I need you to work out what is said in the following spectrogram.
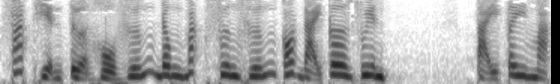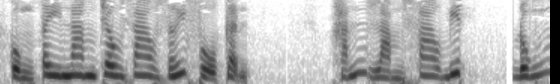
phát hiện tựa hồ hướng đông bắc phương hướng có đại cơ duyên, tại tây mạc cùng tây nam châu giao giới phổ cận, hắn làm sao biết, đúng,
